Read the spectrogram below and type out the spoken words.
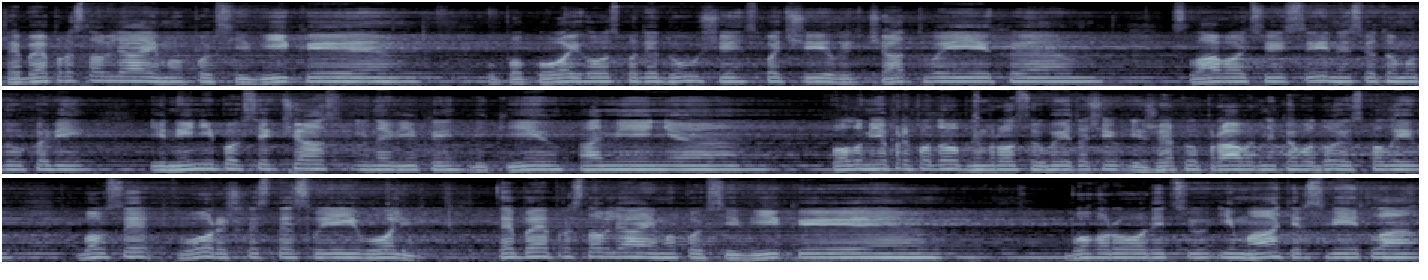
Тебе прославляємо по всі віки. Упокой, Господи, душі спочилих чад Твоїх. Слава Отцю і Сину, і Святому Духові, і нині, і повсякчас, і на віки віків. Амінь. Полум'я преподобним росу виточив, і жертву праведника водою спалив, бо все твориш Христе своєї волі. Тебе прославляємо по всі віки. Богородицю і матір світла,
